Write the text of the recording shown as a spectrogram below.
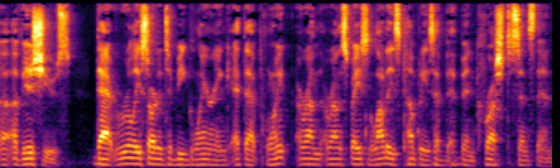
uh, of issues that really started to be glaring at that point around around the space, and a lot of these companies have, have been crushed since then.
